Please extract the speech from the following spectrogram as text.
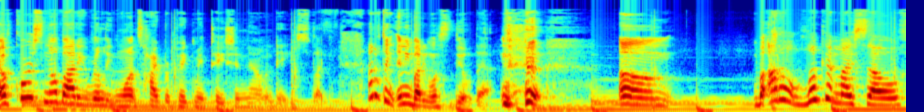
Of course, nobody really wants hyperpigmentation nowadays. Like, I don't think anybody wants to deal with that. um, but I don't look at myself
